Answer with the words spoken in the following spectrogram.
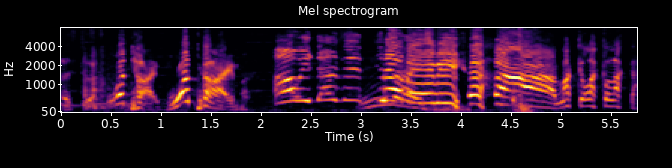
Let's do it one time. One time. Oh, he does it! Nice. Yeah, baby. Lucka, lucka, lucka.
